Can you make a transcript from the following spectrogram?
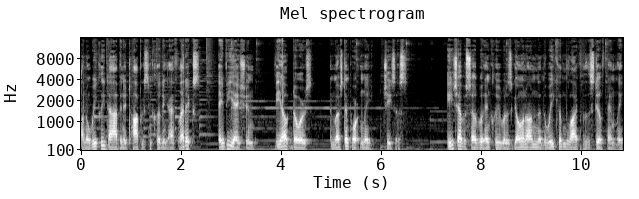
on a weekly dive into topics including athletics, aviation, the outdoors, and most importantly, Jesus. Each episode will include what is going on in the week in the life of the Still family,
